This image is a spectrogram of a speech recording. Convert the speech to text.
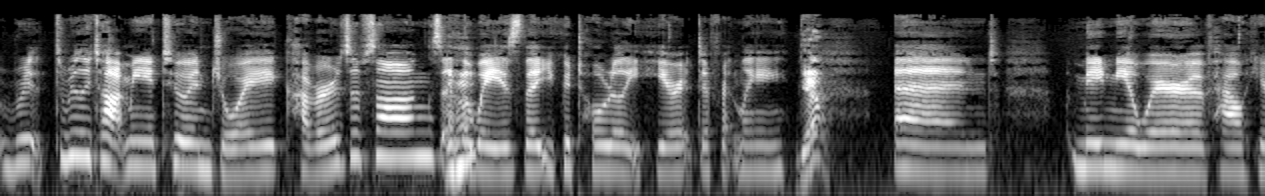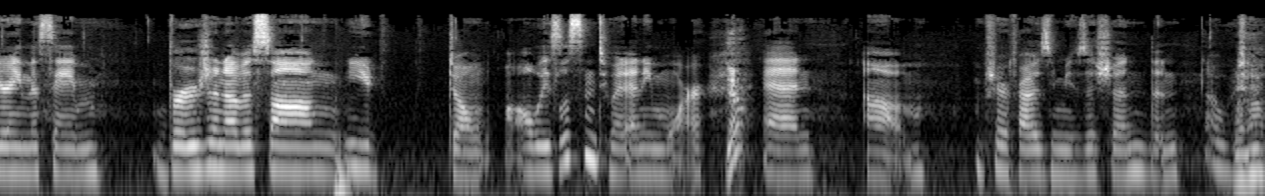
re- really taught me to enjoy covers of songs and the ways that you could totally hear it differently Yeah, and made me aware of how hearing the same version of a song you don't always listen to it anymore. yeah. And um I'm sure if I was a musician, then I would have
